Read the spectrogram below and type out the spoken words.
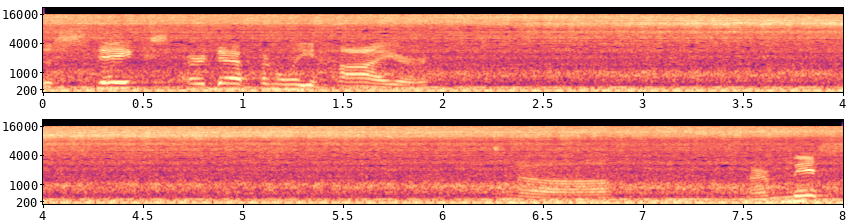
the stakes are definitely higher. Our mist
